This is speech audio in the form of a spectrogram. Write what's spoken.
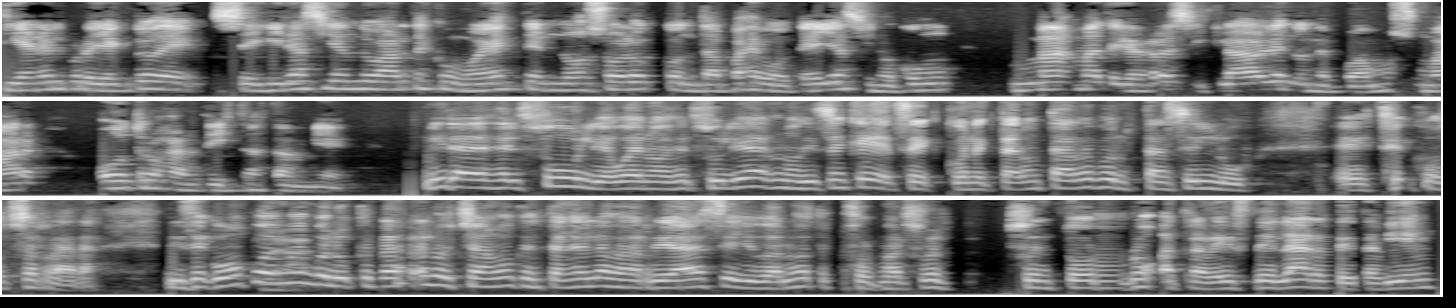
tiene el proyecto de seguir haciendo artes como este, no solo con tapas de botellas, sino con más material reciclable en donde podamos sumar otros artistas también. Mira, desde el Zulia, bueno, desde el Zulia nos dicen que se conectaron tarde porque están sin luz, este, cosa rara. Dice, ¿cómo podemos claro. involucrar a los chamos que están en las barriadas y ayudarlos a transformar su su entorno a través del arte también,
